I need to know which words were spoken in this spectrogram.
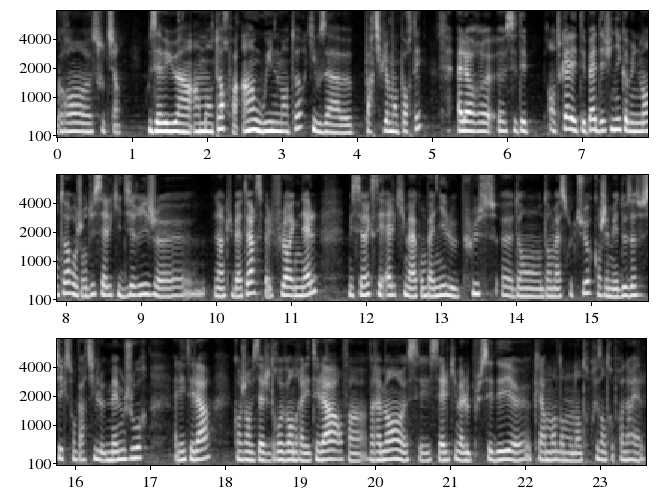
grand euh, soutien. Vous avez eu un, un mentor, enfin un ou une mentor qui vous a euh, particulièrement porté? Alors, euh, c'était, en tout cas, elle n'était pas définie comme une mentor. Aujourd'hui, c'est elle qui dirige euh, l'incubateur, elle s'appelle Flore Ignel. Mais c'est vrai que c'est elle qui m'a accompagnée le plus euh, dans, dans ma structure. Quand j'ai mes deux associés qui sont partis le même jour, elle était là. Quand j'ai envisagé de revendre, elle était là. Enfin, vraiment, c'est elle qui m'a le plus aidé, euh, clairement, dans mon entreprise entrepreneuriale.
